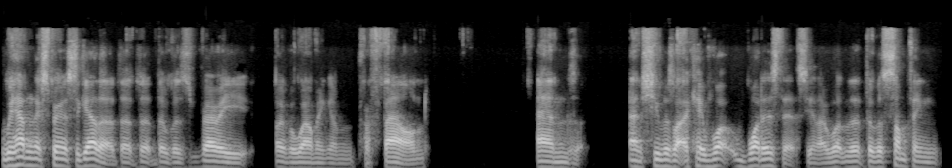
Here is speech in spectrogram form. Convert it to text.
we had an experience together that, that that was very overwhelming and profound. And and she was like okay what what is this? You know what there was something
